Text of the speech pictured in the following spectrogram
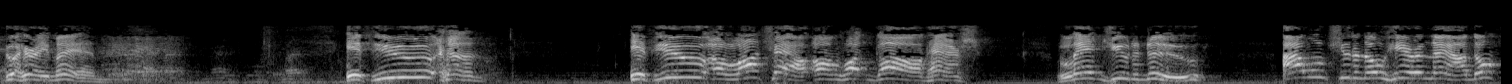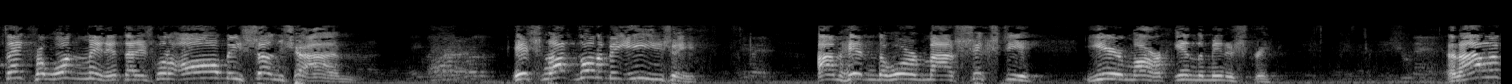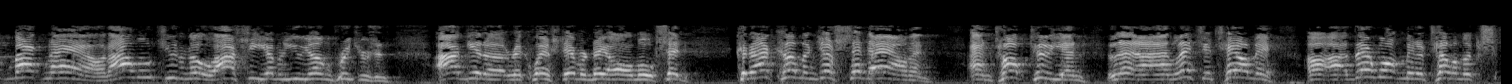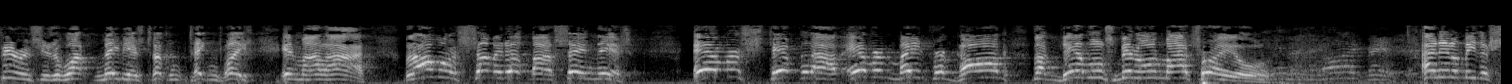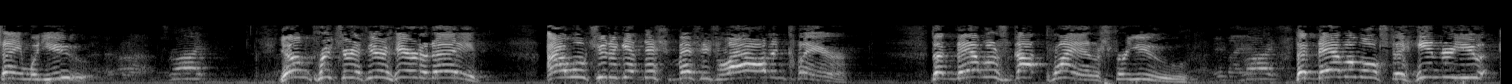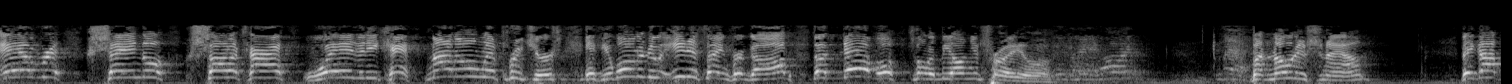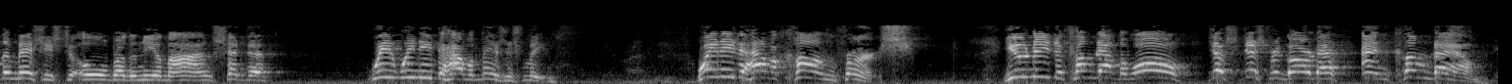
Do I hear amen? If you, if you uh, launch out on what God has led you to do, I want you to know here and now, don't think for one minute that it's going to all be sunshine. It's not going to be easy. I'm heading toward my 60 year mark in the ministry. And I look back now, and I want you to know, I see every you young preachers, and I get a request every day almost said, could I come and just sit down and, and talk to you and, and let you tell me, uh, uh, they're wanting me to tell them the experiences of what maybe has taken, taken place in my life. But I want to sum it up by saying this. Every step that I've ever made for God, the devil's been on my trail. And it'll be the same with you. Young preacher, if you're here today, I want you to get this message loud and clear. The devil's got plans for you. The devil wants to hinder you every single solitary way that he can. Not only preachers, if you want to do anything for God, the devil is going to be on your trail. But notice now, they got the message to old brother Nehemiah and said, uh, we, we need to have a business meeting. We need to have a conference. You need to come down the wall. Just disregard that and come down.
